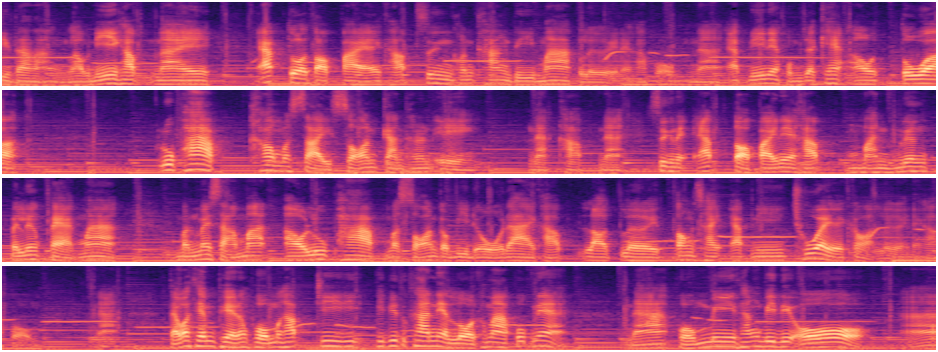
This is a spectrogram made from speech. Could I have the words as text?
สิ่งต่างๆเหล่านี้ครับในแอปตัวต่อไปครับซึ่งค่อนข้างดีมากเลยนะครับผมนะแอปนี้เนี่ยผมจะแค่เอาตัวรูปภาพเข้ามาใส่ซ้อนกันเท่านั้นเองนะครับนะซึ่งในแอปต่อไปเนี่ยครับมันเรื่องเป็นเรื่องแปลกมาก มันไม่สามารถเอารูปภาพมาซ้อนกับวิดีโอได้ครับ เราเลยต้องใช้แอปนี้ช่วยก่อนเลยนะครับผมนะ แต่ว่าเทมเพลตของผมครับที่พี่ๆทุกท่านเนี่ยโหลดเข้ามาปุ๊บเนี่ยนะผมมีทั้งวิดีโออ่า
